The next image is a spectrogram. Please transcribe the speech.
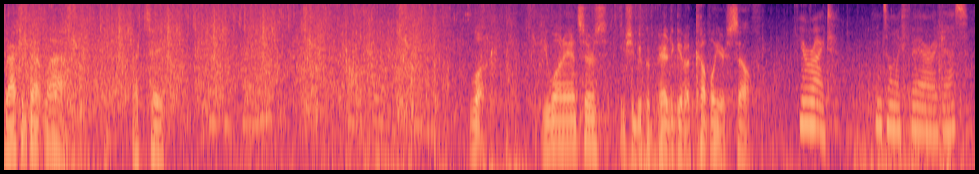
Back at that lab. That tape. Look, if you want answers, you should be prepared to give a couple yourself. You're right. It's only fair, I guess.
